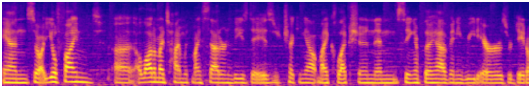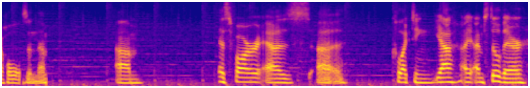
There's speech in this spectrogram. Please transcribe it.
And so you'll find uh, a lot of my time with my Saturn these days are checking out my collection and seeing if they have any read errors or data holes in them. Um, as far as uh, collecting, yeah, I, am still there.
